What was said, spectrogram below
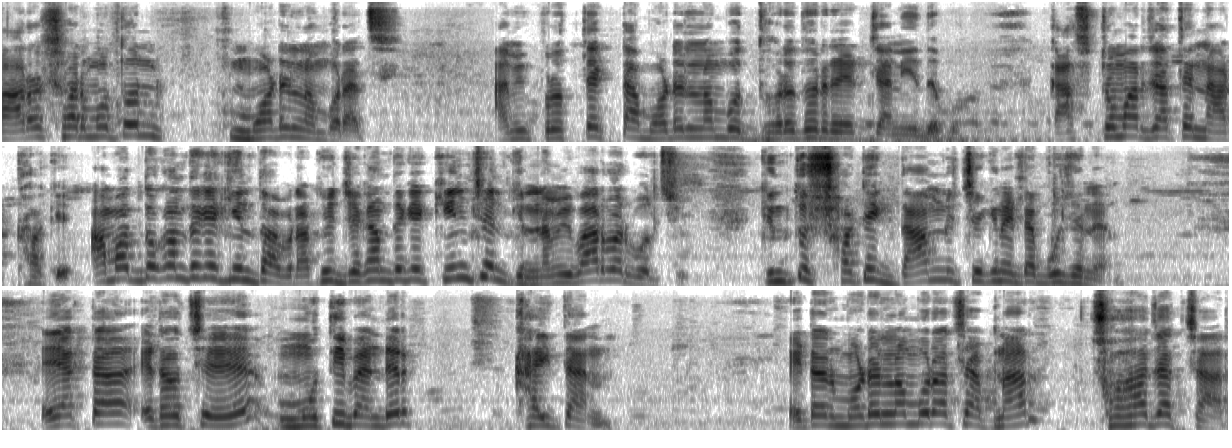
বারোশোর মতন মডেল নম্বর আছে। আমি প্রত্যেকটা মডেল নম্বর ধরে ধরে রেট জানিয়ে দেবো। কাস্টমার যাতে না ঠকে, আমার দোকান থেকে কিনতে হবে না। আপনি যেখান থেকে কিনছেন কিনুন, আমি বারবার বলছি। কিন্তু সঠিক দাম নিচ্ছে কিনা এটা বুঝে নেন। এই একটা, এটা হচ্ছে মতি ব্যান্ডের খাইতান। এটার মডেল নম্বর আছে আপনার ছ হাজার চার।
